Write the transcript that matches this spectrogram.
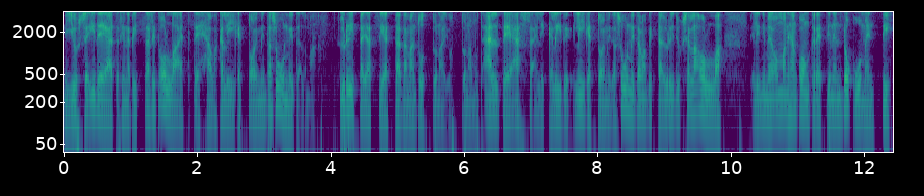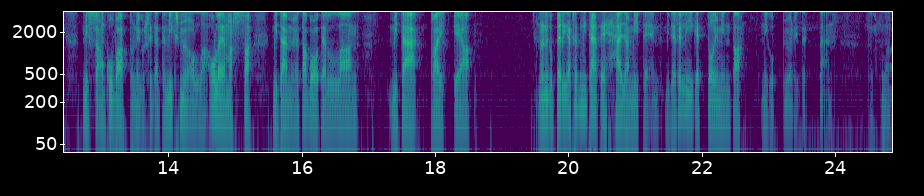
niin just se idea, että siinä pitää sitten olla, että tehdään vaikka liiketoimintasuunnitelma. Yrittäjät tietää tämän tuttuna juttuna, mutta LTS, eli liiketoimintasuunnitelma pitää yrityksellä olla, eli nimenomaan ihan konkreettinen dokumentti, missä on kuvattu niin kuin sitä, että miksi me ollaan olemassa, mitä me tavoitellaan, mitä kaikkea, no niin kuin periaatteessa mitä tehdään ja miten, miten se liiketoiminta niin kuin pyöritetään. No,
